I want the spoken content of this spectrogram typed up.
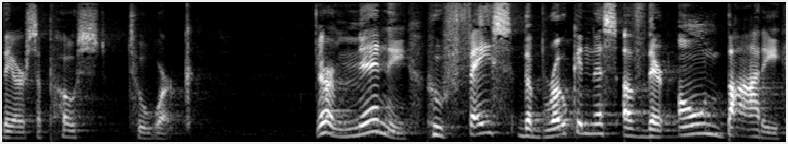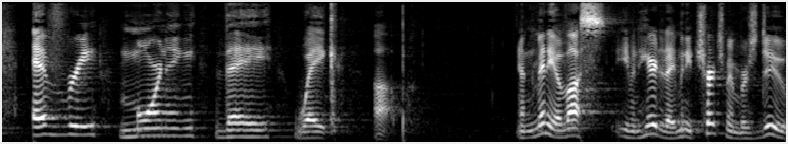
they are supposed to work. There are many who face the brokenness of their own body every morning they wake up. And many of us, even here today, many church members do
